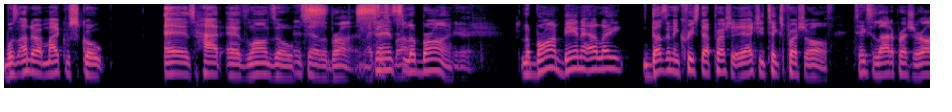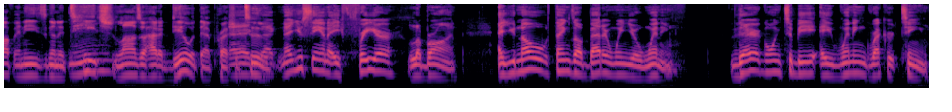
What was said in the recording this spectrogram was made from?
was under a microscope as hot as Lonzo Since LeBron, like since since LeBron. LeBron being in LA doesn't increase that pressure. It actually takes pressure off. Takes a lot of pressure off, and he's going to teach Lonzo how to deal with that pressure too. Now you're seeing a freer LeBron, and you know things are better when you're winning. They're going to be a winning record team.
